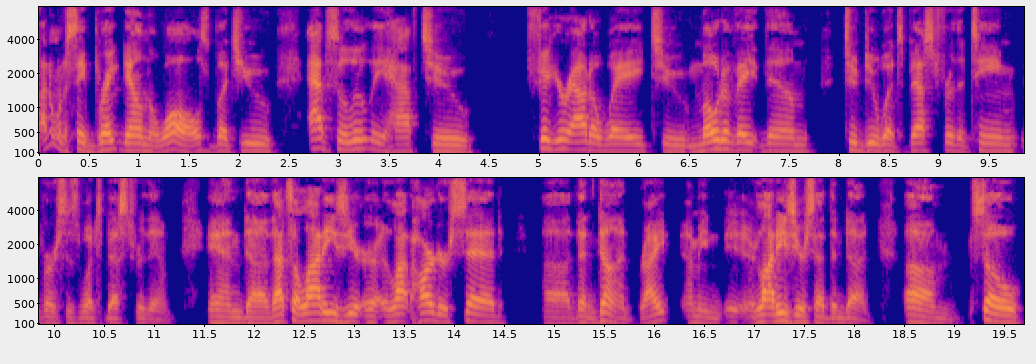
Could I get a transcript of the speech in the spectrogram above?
I don't want to say break down the walls, but you absolutely have to figure out a way to motivate them to do what's best for the team versus what's best for them. And uh, that's a lot easier, a lot harder said uh, than done, right? I mean, a lot easier said than done. Um, so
